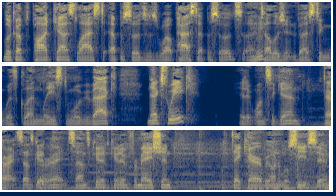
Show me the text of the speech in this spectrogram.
look up the podcast last episodes as well, past episodes, uh, mm-hmm. intelligent investing with Glenn Leest. And we'll be back next week. Hit it once again. All right. Sounds good. All right. Sounds good. Good information. Take care, everyone. We'll see you soon.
